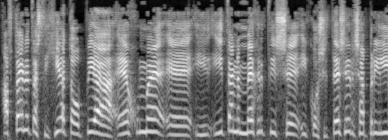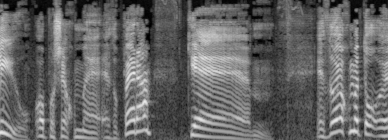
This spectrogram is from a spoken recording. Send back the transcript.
Αυτά είναι τα στοιχεία τα οποία έχουμε, ε, ήταν μέχρι τις 24 ε, Απριλίου, όπως έχουμε εδώ πέρα. Και ε, εδώ, έχουμε το, ε,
